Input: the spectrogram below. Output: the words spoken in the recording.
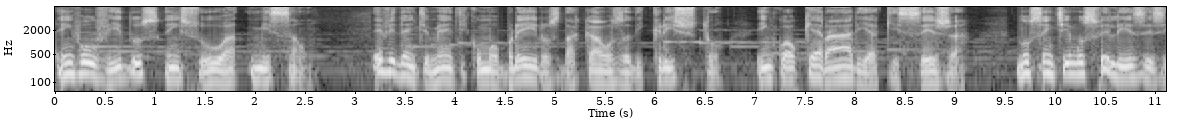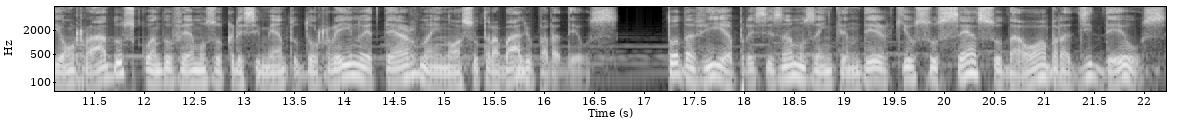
envolvidos em sua missão. Evidentemente, como obreiros da causa de Cristo, em qualquer área que seja, nos sentimos felizes e honrados quando vemos o crescimento do reino eterno em nosso trabalho para Deus. Todavia, precisamos entender que o sucesso da obra de Deus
